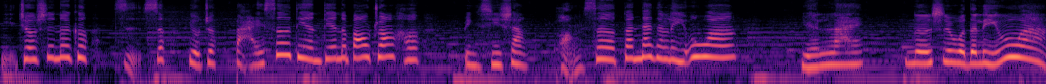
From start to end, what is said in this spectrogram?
也就是那个紫色、有着白色点点的包装盒，并系上黄色缎带的礼物啊！原来。那是我的礼物啊！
